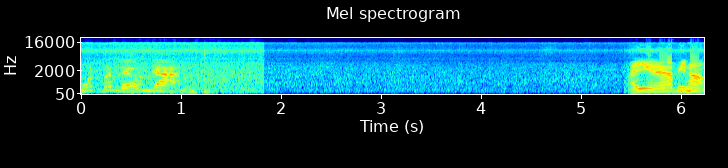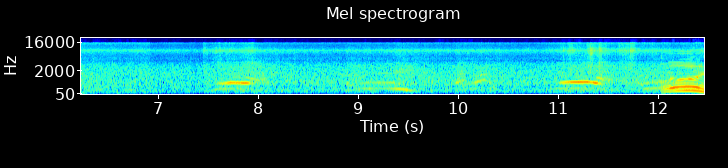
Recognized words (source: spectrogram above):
หมดเบิดแล้วมันย่านไปอีกแล้วครับพี่น้องโอ้ย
